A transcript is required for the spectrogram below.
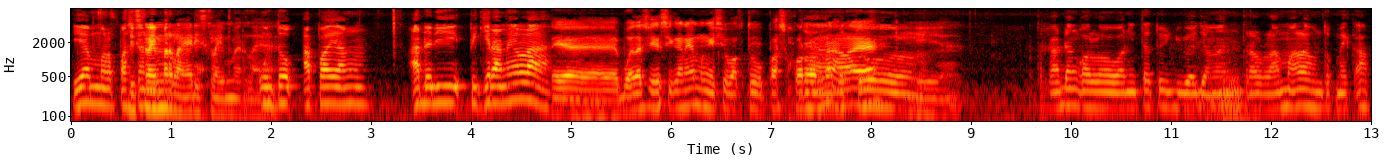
ya melepaskan Disclaimer lah ya, disclaimer lah ya. untuk apa yang ada di pikirannya lah. Iya, buat asik-asikannya mengisi waktu pas corona Ya, lah ya. Iya. Terkadang kalau wanita tuh juga jangan terlalu lama lah untuk make up.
